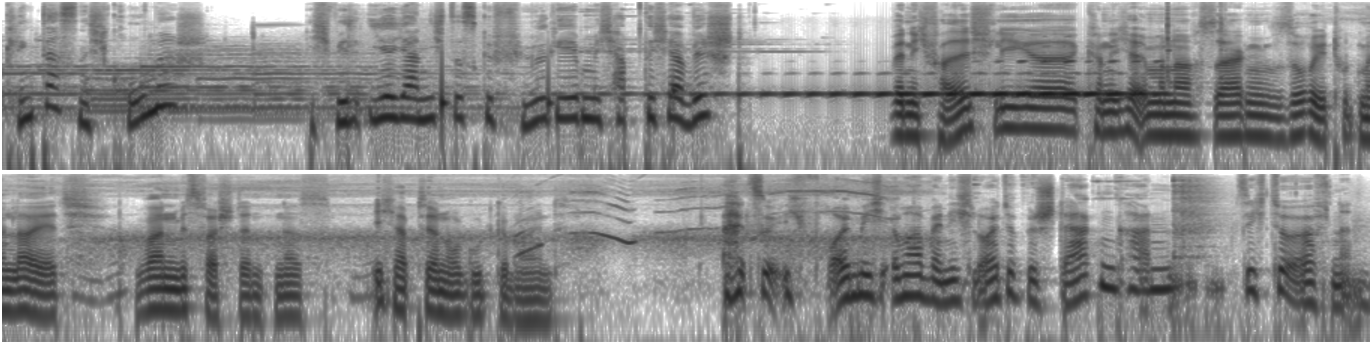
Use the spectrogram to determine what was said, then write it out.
Klingt das nicht komisch? Ich will ihr ja nicht das Gefühl geben, ich hab dich erwischt. Wenn ich falsch liege, kann ich ja immer noch sagen, sorry, tut mir leid. War ein Missverständnis. Ich hab's ja nur gut gemeint. Also ich freue mich immer, wenn ich Leute bestärken kann, sich zu öffnen.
